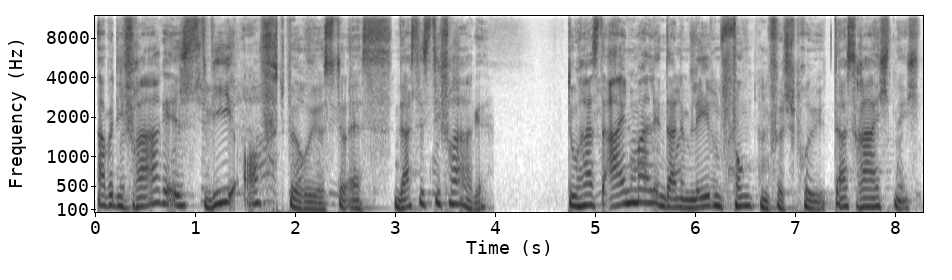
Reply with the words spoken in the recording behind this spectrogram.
Aber die Frage ist, wie oft berührst du es? Das ist die Frage. Du hast einmal in deinem Leben Funken versprüht, das reicht nicht.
